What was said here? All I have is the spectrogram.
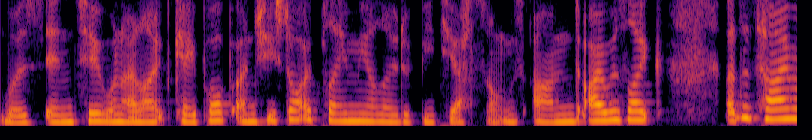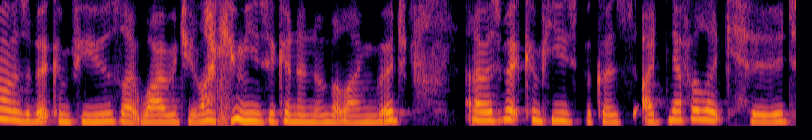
was into when I liked K-pop, and she started playing me a load of BTS songs. And I was like, at the time, I was a bit confused. Like, why would you like music in another language? And I was a bit confused because I'd never like heard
